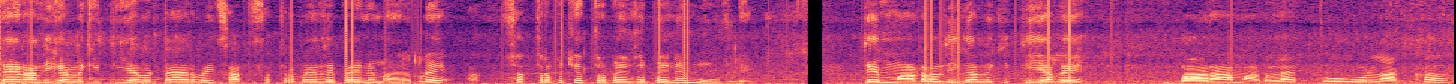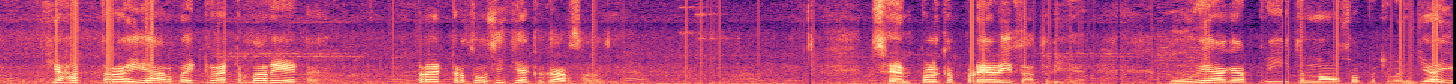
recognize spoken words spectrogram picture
ਟਾਇਰਾਂ ਦੀ ਗੱਲ ਕੀਤੀ ਜਾਵੇ, ਟਾਇਰ ਬਾਈ 60 70 ਪੈਸੇ ਪਏ ਨੇ ਮਗਰਲੇ 70 75 ਪੈਸੇ ਪਏ ਨੇ ਮੂਰਲੇ ਤੇ ਮਾਡਲ ਦੀ ਗੱਲ ਕੀਤੀ ਜਾਵੇ 12 ਮਾਡਲ ਹੈ 2 ਲੱਖ 74000 ਬਾਈ ਟਰੈਕਟਰ ਦਾ ਰੇਟ ਹੈ। ਟਰੈਕਟਰ ਤੁਸੀਂ ਚੈੱਕ ਕਰ ਸਕਦੇ ਹੋ। ਸੈਂਪਲ ਕੱਪੜੇ ਵਾਲੀ ਸਤਰੀ ਹੈ। ਮੂਰੇ ਆ ਗਿਆ ਪ੍ਰੀਤ 955 ਜੀ,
